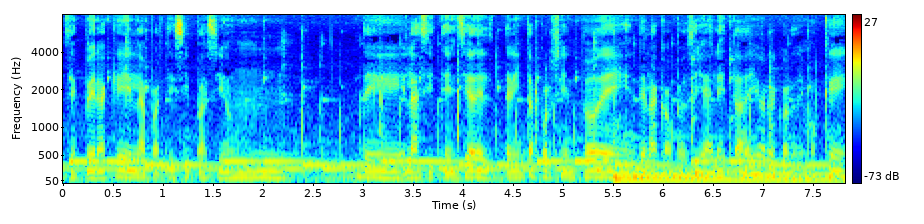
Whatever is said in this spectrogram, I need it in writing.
se espera que la participación de la asistencia del 30% de, la capacidad del estadio. Recordemos que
